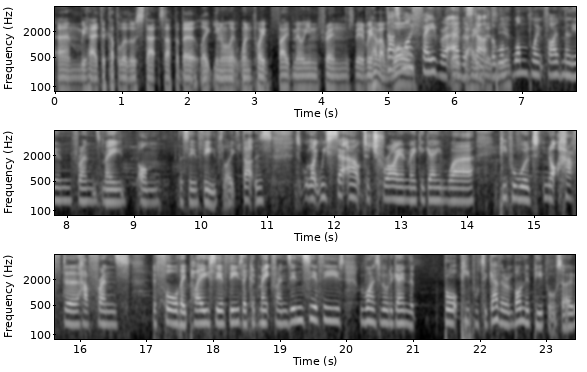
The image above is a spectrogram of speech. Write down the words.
um, we had a couple of those stats up about like you know like 1.5 million friends. We we have a that's wall my favourite right ever behind stat us the here. 1.5 million friends made on the Sea of Thieves. Like that is like we set out to try and make a game where people would not have to have friends before they play Sea of Thieves. They could make friends in Sea of Thieves. We wanted to build a game that brought people together and bonded people. So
